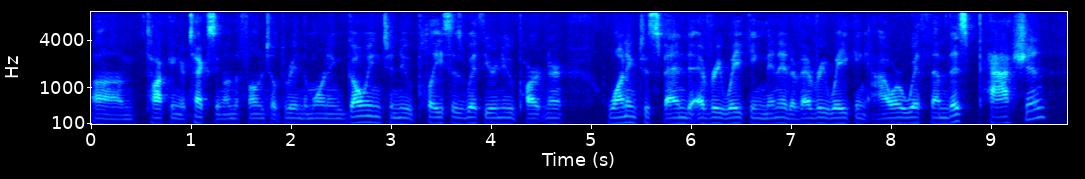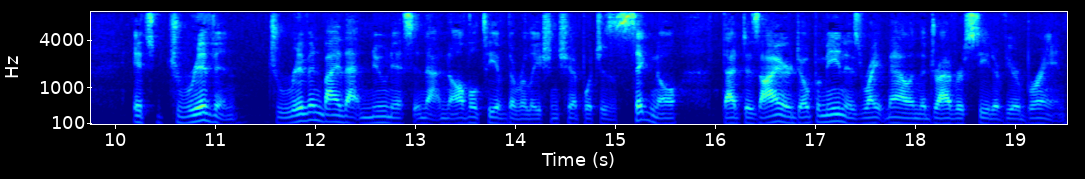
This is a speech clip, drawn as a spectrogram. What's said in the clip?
um, talking or texting on the phone till three in the morning, going to new places with your new partner, wanting to spend every waking minute of every waking hour with them. This passion, it's driven, driven by that newness and that novelty of the relationship, which is a signal that desire, dopamine, is right now in the driver's seat of your brain.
